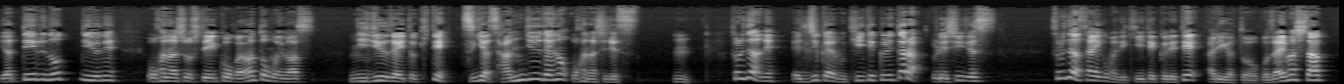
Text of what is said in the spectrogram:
やっているのっていうね、お話をしていこうかなと思います。20代と来て、次は30代のお話です。うん。それではね、次回も聞いてくれたら嬉しいです。それでは最後まで聞いてくれてありがとうございました。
